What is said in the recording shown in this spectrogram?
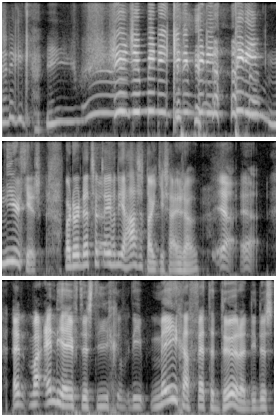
ze denk ik... niertjes. Waardoor net zo twee van die hazentandjes zijn zo. Ja, ja. En, maar, en die heeft dus die, die mega vette deuren die dus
